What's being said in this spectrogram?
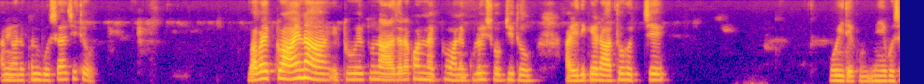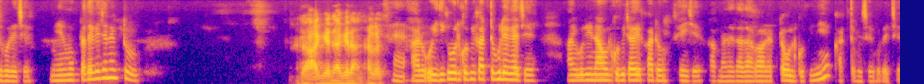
আমি অনেকক্ষণ বসে আছি তো। বাবা একটু আয় না একটু একটু নাড়াচাড়া কর না একটু অনেকগুলোই সবজি তো। আর এদিকে রাতও হচ্ছে। ওই দেখুন মেয়ে বসে পড়েছে। মেয়ের মুখটা দেখেছেন একটু রান্না করছে হ্যাঁ আর ওইদিকে ওলকপি কাটতে ভুলে গেছে। আমি বলি না ওলকপিটাকে কাটো। সেই যে আপনাদের দাদা আবার একটা ওলকপি নিয়ে কাটতে বসে পড়েছে।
